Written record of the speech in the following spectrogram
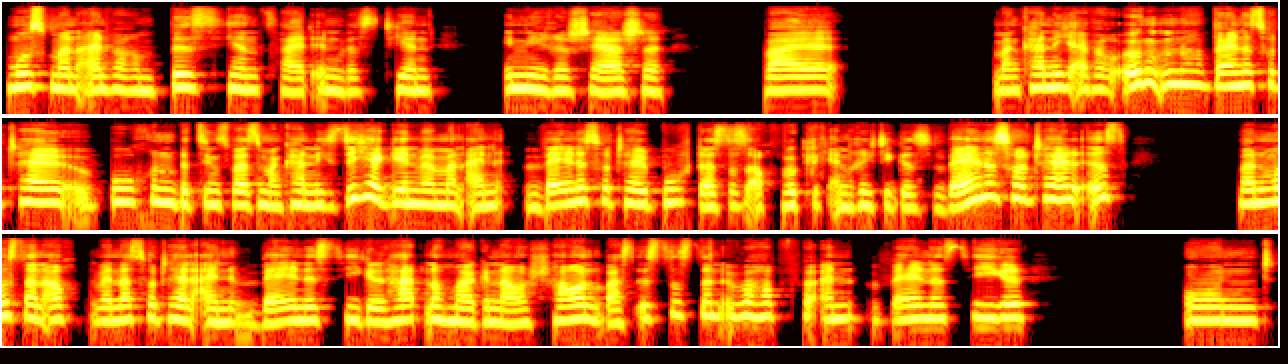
muss man einfach ein bisschen Zeit investieren in die Recherche, weil man kann nicht einfach irgendein Wellnesshotel äh, buchen, beziehungsweise man kann nicht sicher gehen, wenn man ein Wellnesshotel bucht, dass es auch wirklich ein richtiges Wellnesshotel ist. Man muss dann auch, wenn das Hotel ein Wellness-Siegel hat, nochmal genau schauen, was ist das denn überhaupt für ein Wellness-Siegel? Und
